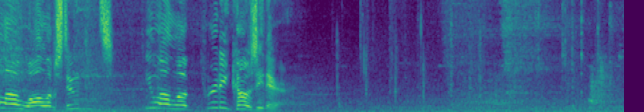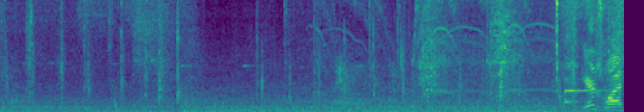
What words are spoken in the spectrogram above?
Hello, wall of students. You all look pretty cozy there. Here's one.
